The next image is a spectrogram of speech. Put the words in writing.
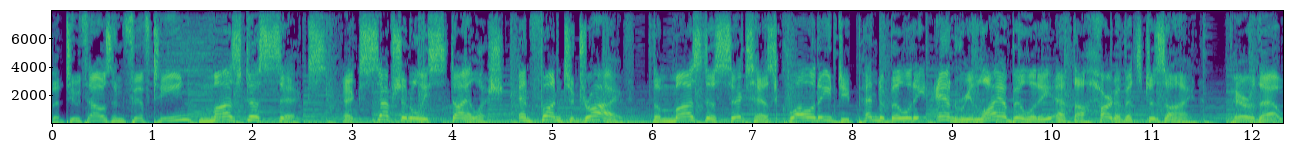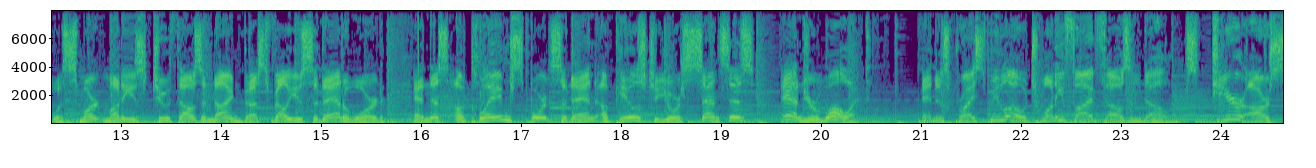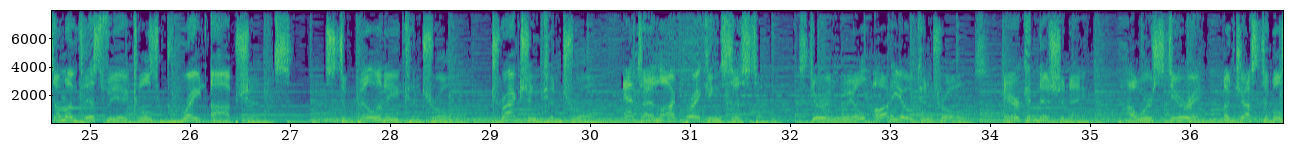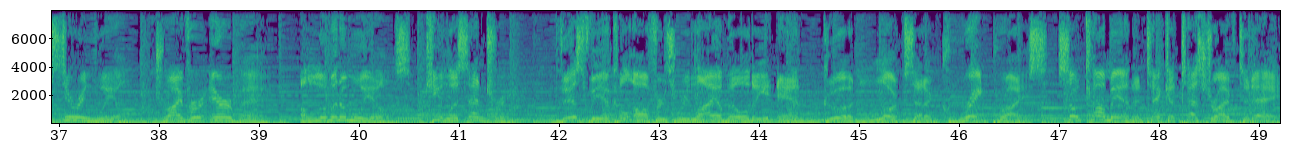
The 2015 Mazda 6. Exceptionally stylish and fun to drive. The Mazda 6 has quality, dependability, and reliability at the heart of its design. Pair that with Smart Money's 2009 Best Value Sedan Award, and this acclaimed sports sedan appeals to your senses and your wallet and is priced below $25,000. Here are some of this vehicle's great options stability control traction control, anti-lock braking system, steering wheel audio controls, air conditioning, power steering, adjustable steering wheel, driver airbag, aluminum wheels, keyless entry. This vehicle offers reliability and good looks at a great price. So come in and take a test drive today.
